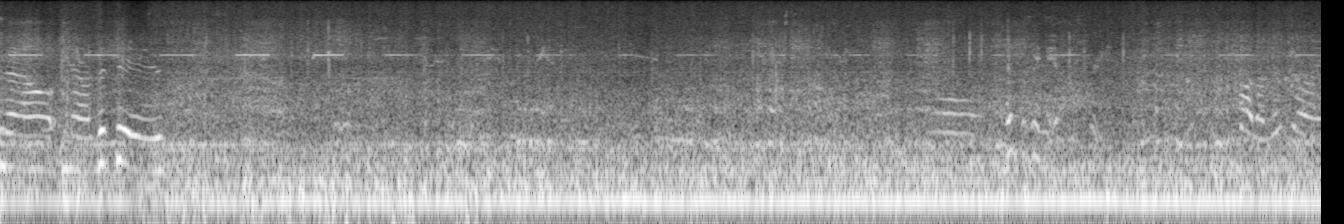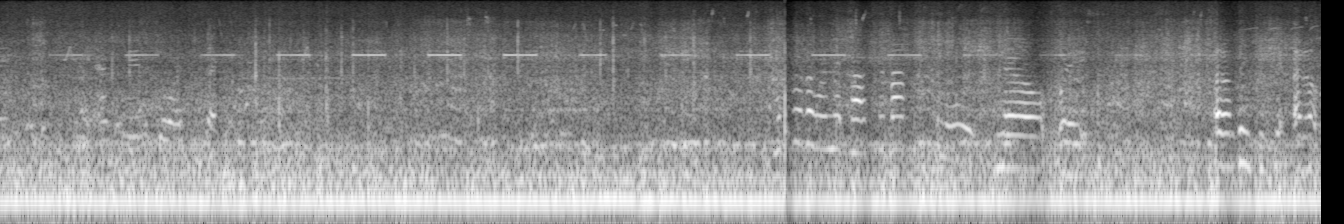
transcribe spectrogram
No, no, this is. Pennsylvania Infantry. Fought on this line and the unit door second. This is the one that talks about the snake. No, wait. I don't think you can. I don't.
